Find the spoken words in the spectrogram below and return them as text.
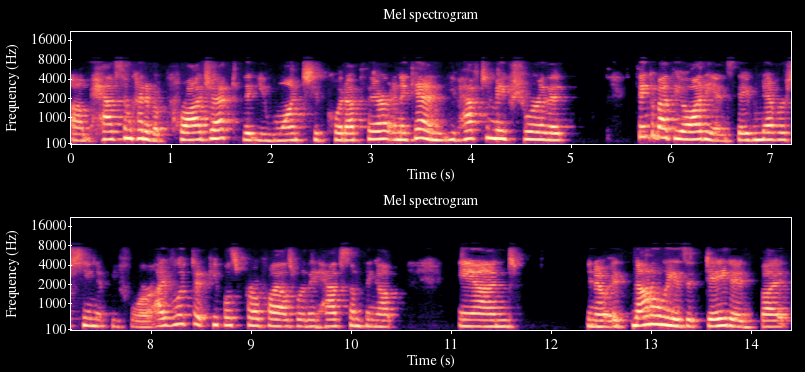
um, have some kind of a project that you want to put up there, and again, you have to make sure that think about the audience. They've never seen it before. I've looked at people's profiles where they have something up and you know, it not only is it dated, but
